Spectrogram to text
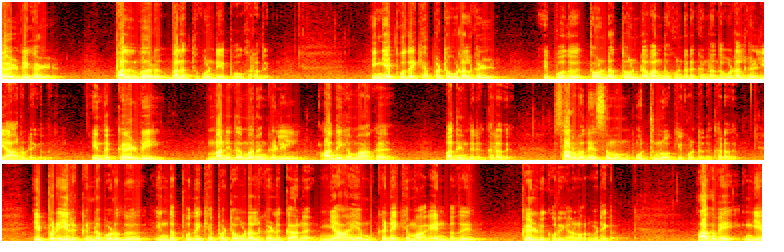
கேள்விகள் பல்வேறு வளர்த்து கொண்டே போகிறது. இங்கே புதைக்கப்பட்ட உடல்கள் இப்போது தோண்ட தோண்ட வந்து கொண்டிருக்கின்ற அந்த உடல்கள் யாருடையது? இந்த கேள்வி மனித மரங்களில் அதிகமாக பதிந்திருக்கிறது. சர்வதேசமும் உற்று நோக்கி கொண்டிருக்கிறது. இப்படி இருக்கின்ற பொழுது இந்த புதைக்கப்பட்ட உடல்களுக்கான நியாயம் கிடைக்குமா என்பது கேள்விக்குறியான ஒரு விடயம். ஆகவே இங்கே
